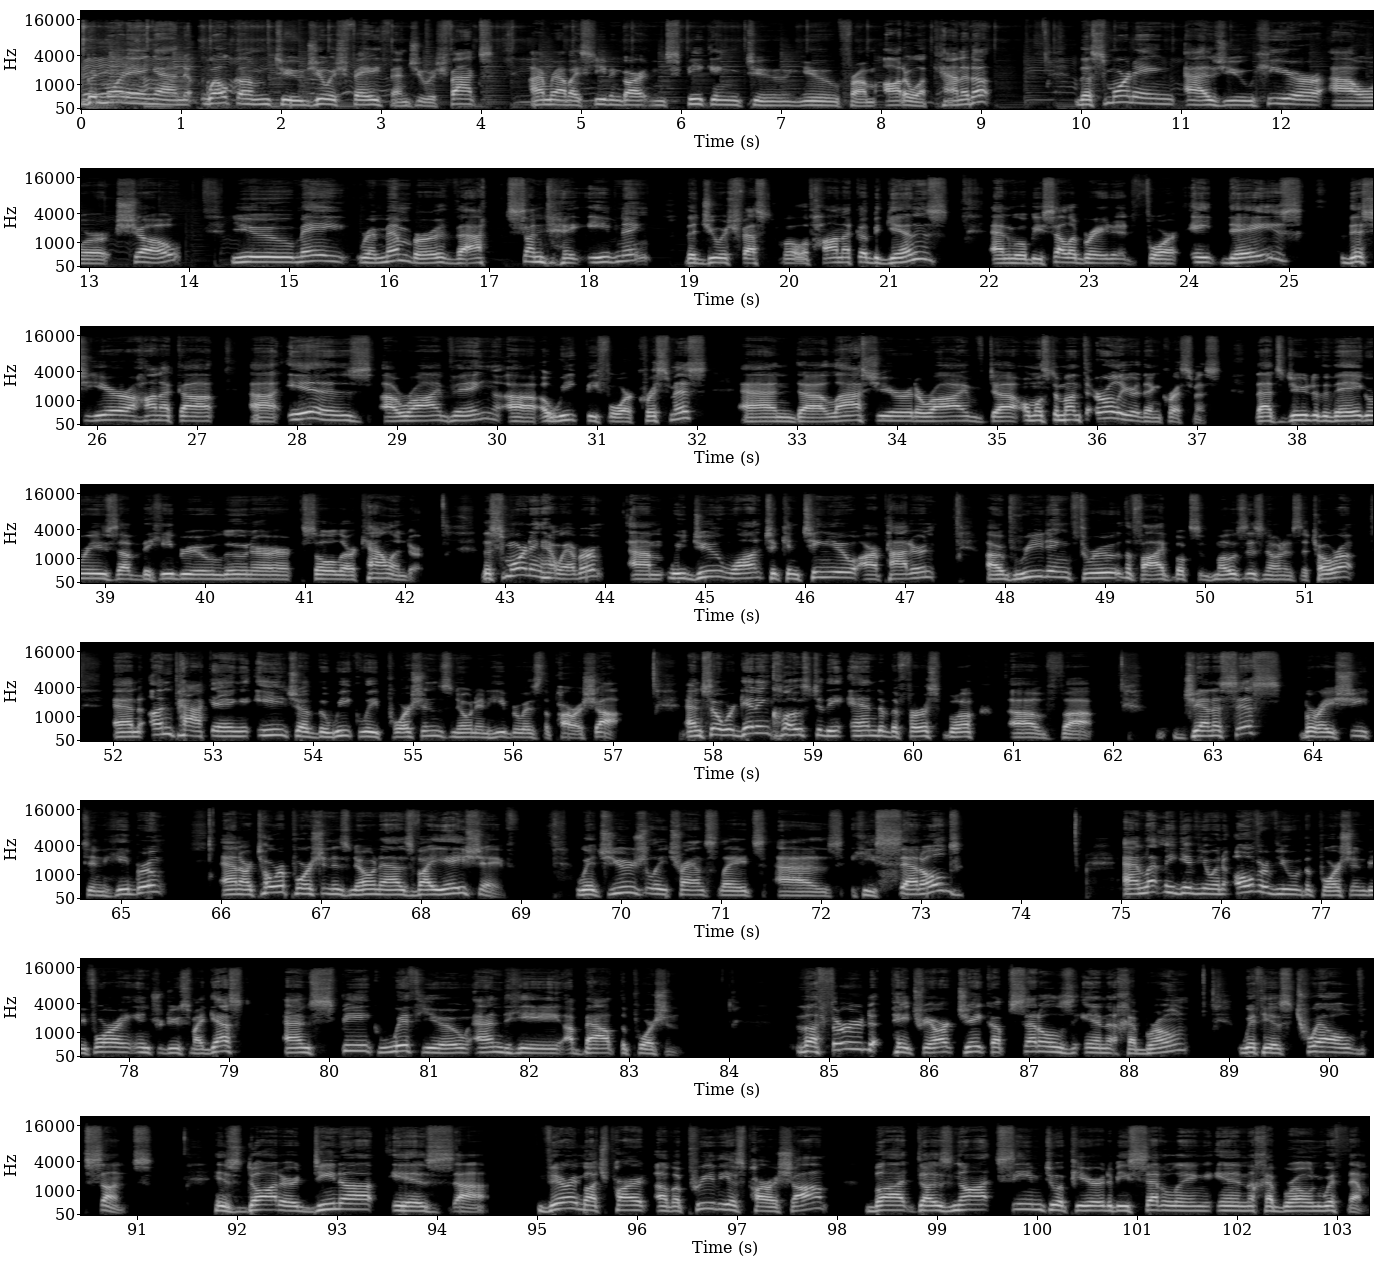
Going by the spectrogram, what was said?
Good morning and welcome to Jewish Faith and Jewish Facts. I'm Rabbi Stephen Garten speaking to you from Ottawa, Canada. This morning, as you hear our show, you may remember that Sunday evening, the Jewish festival of Hanukkah begins and will be celebrated for eight days. This year, Hanukkah uh, is arriving uh, a week before Christmas. And uh, last year it arrived uh, almost a month earlier than Christmas. That's due to the vagaries of the Hebrew lunar solar calendar. This morning, however, um, we do want to continue our pattern of reading through the five books of Moses known as the Torah and unpacking each of the weekly portions known in Hebrew as the parashah. And so we're getting close to the end of the first book of uh, Genesis, Bereshit in Hebrew, and our Torah portion is known as Vayeshev, which usually translates as he settled. And let me give you an overview of the portion before I introduce my guest and speak with you and he about the portion. The third patriarch, Jacob, settles in Hebron with his 12 sons. His daughter, Dinah, is uh, very much part of a previous parashah, but does not seem to appear to be settling in Hebron with them.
